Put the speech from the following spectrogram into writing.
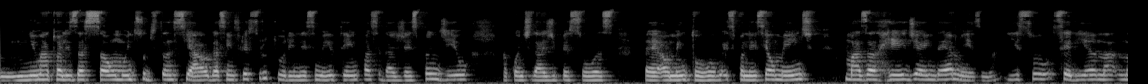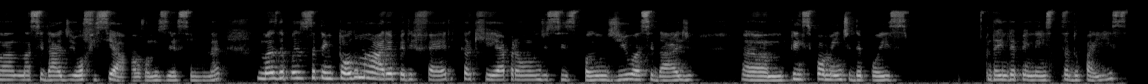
nenhuma atualização muito substancial dessa infraestrutura. E nesse meio tempo a cidade já expandiu, a quantidade de pessoas é, aumentou exponencialmente, mas a rede ainda é a mesma. Isso seria na, na, na, cidade oficial, vamos dizer assim, né? Mas depois você tem toda uma área periférica que é para onde se expandiu a cidade, um, principalmente depois da independência do país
